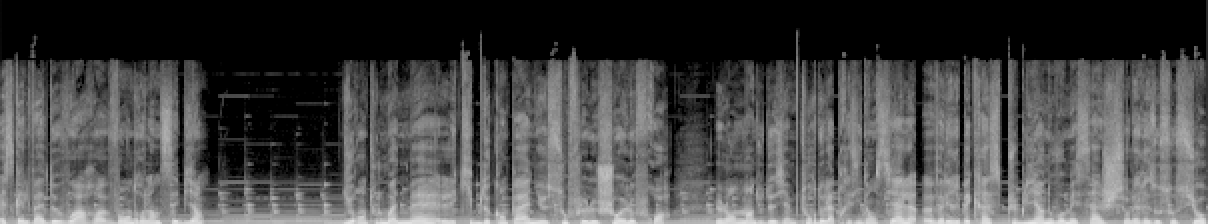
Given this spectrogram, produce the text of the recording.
Est-ce qu'elle va devoir vendre l'un de ses biens? Durant tout le mois de mai, l'équipe de campagne souffle le chaud et le froid. Le lendemain du deuxième tour de la présidentielle, Valérie Pécresse publie un nouveau message sur les réseaux sociaux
